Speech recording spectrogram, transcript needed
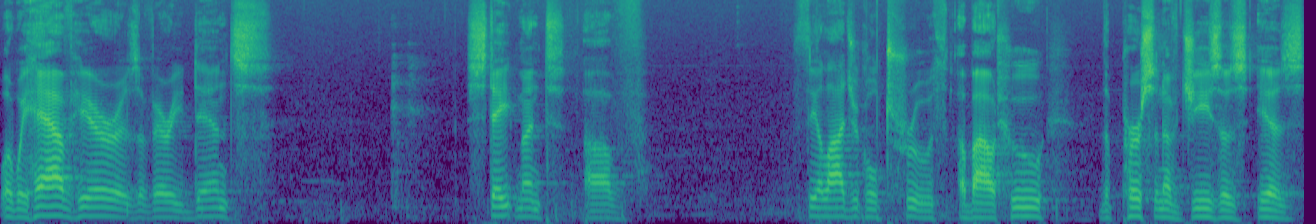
What we have here is a very dense statement of theological truth about who the person of Jesus is.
